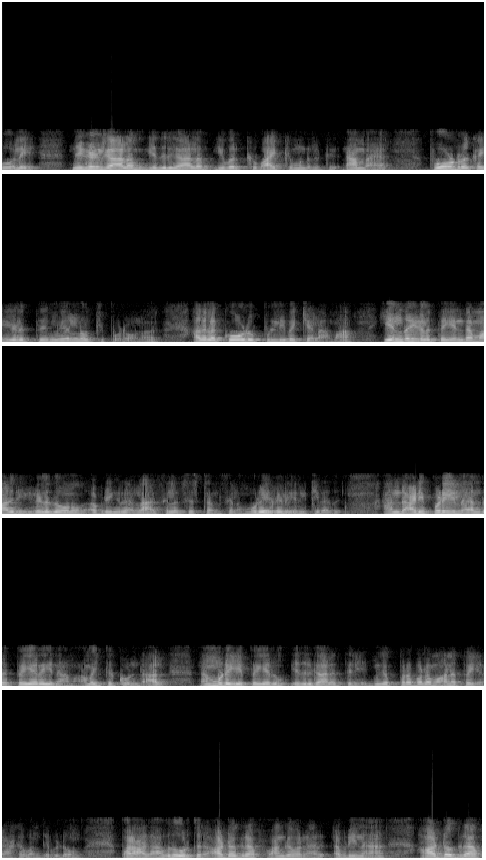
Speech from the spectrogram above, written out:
போலே நிகழ்காலம் எதிர்காலம் இவருக்கு வாய்க்கும்னு இருக்குது நாம் போடுற கையெழுத்து மேல் நோக்கி போடணும். அதில் கோடு புள்ளி வைக்கலாமா? எந்த எழுத்தை எந்த மாதிரி எழுதணும் அப்படிங்கிறதெல்லாம் சில சிஸ்டம் சில முறைகள் இருக்கிறது. அந்த அடிப்படையில் அந்த பெயரை நாம் அமைத்து கொண்டால் நம்முடைய பெயரும் எதிர்காலத்திலே மிக பிரபலமான பெயராக வந்துவிடும். ப- அதாவது ஒருத்தர் ஆட்டோகிராஃப் வாங்க வர்றார் அப்படின்னா ஆட்டோகிராஃப்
